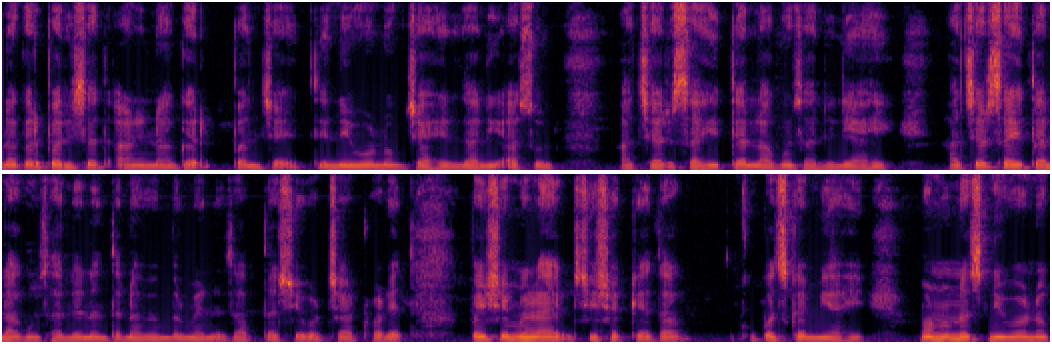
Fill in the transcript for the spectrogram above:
नगरपरिषद आणि नगरपंचायती निवडणूक जाहीर झाली असून आचारसंहिता लागू झालेली आहे. आचारसंहिता लागू झाल्यानंतर नोव्हेंबर महिन्याचा हप्ता शेवटच्या आठवड्यात पैसे मिळायची शक्यता खूपच कमी आहे. म्हणूनच निवडणूक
